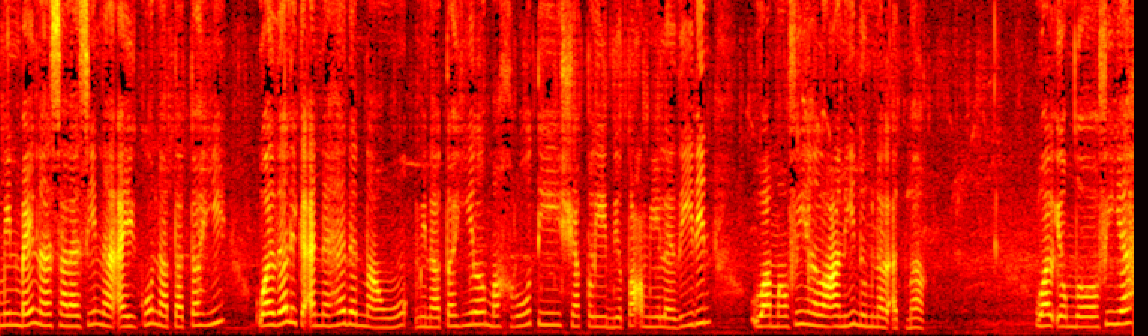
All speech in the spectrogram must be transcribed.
min baina salasina aikunata tahi wa dhalika anna hadha nau minatahil makhruti syakli bi ta'mi ladhidin wa ma fiha al-anidu minal atmaq wal idhafiyah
